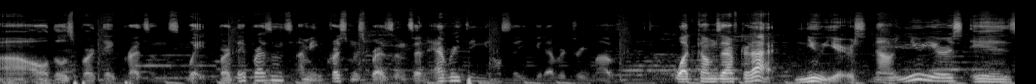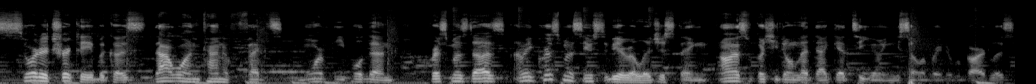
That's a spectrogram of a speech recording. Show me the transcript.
uh, all those birthday presents. Wait, birthday presents? I mean, Christmas presents and everything else that you could ever dream of. What comes after that? New Year's. Now, New Year's is sort of tricky because that one kind of affects more people than Christmas does. I mean, Christmas seems to be a religious thing. Oh, that's because you don't let that get to you and you celebrate it regardless.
